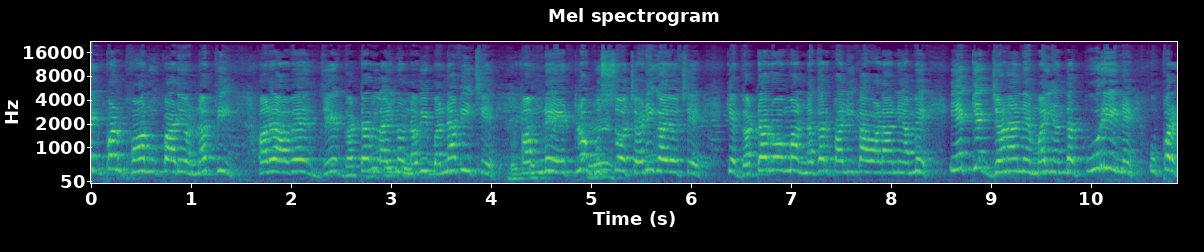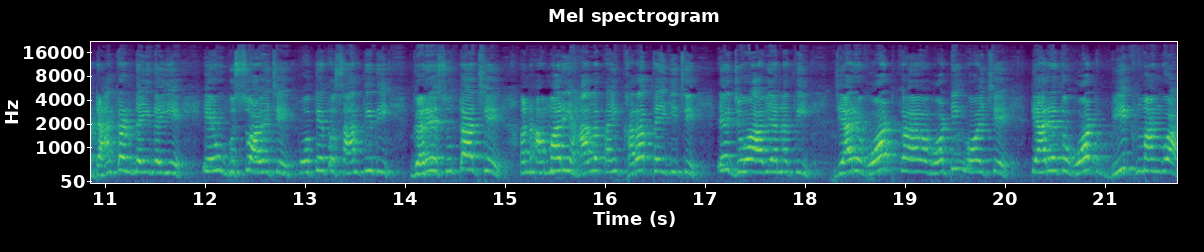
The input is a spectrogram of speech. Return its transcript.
એક પણ ફોન ઉપાડ્યો નથી. અને હવે જે ગટર લાઈનો નવી બનાવી છે અમને એટલો ગુસ્સો ચડી ગયો છે કે ગટરોમાં નગરપાલિકાવાળાને અમે એક એક જણાને મય અંદર પૂરીને ઉપર ઢાંકણ દઈ દઈએ. એવું ગુસ્સો આવે છે. પોતે તો શાંતિથી ઘરે સૂતા છે અને અમારી હાલત અહીં ખરાબ થઈ ગઈ છે. એ જોવા આવ્યા નથી. જ્યારે વોટ વોટિંગ હોય છે ત્યારે તો વોટ ભીખ માંગવા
